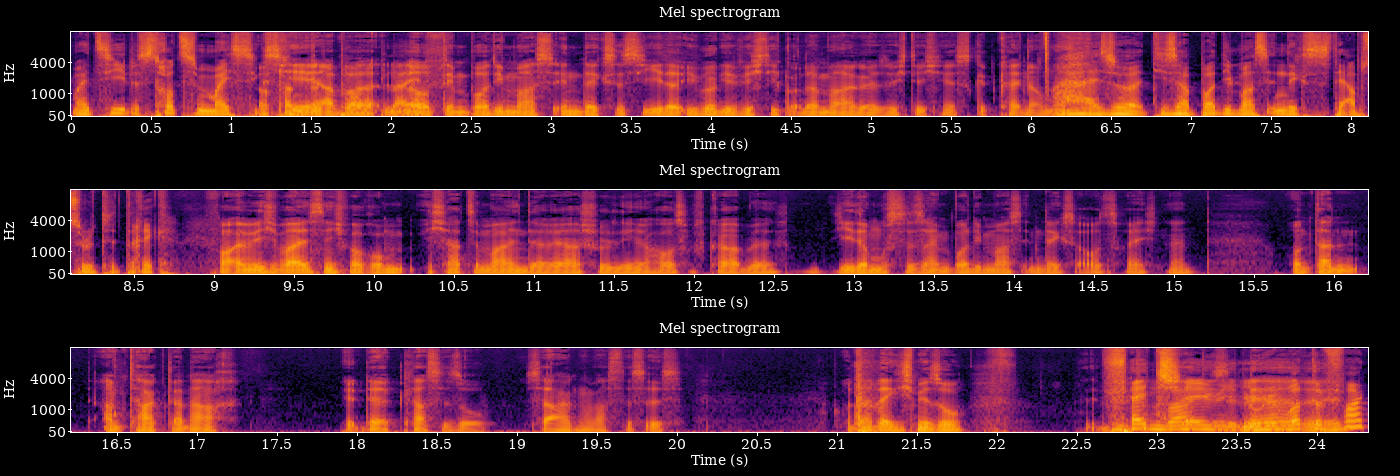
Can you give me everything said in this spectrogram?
mein Ziel ist trotzdem meist 600 Okay, aber laut dem Body Mass Index ist jeder übergewichtig oder magersüchtig. Es gibt keine Ah, Masse. also dieser Body Mass Index ist der absolute Dreck. Vor allem, ich weiß nicht warum. Ich hatte mal in der Realschule die Hausaufgabe. Jeder musste seinen Body Mass Index ausrechnen und dann am Tag danach in der Klasse so sagen, was das ist. Und da denke ich mir so, Fettshaming, Junge, what the fuck?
